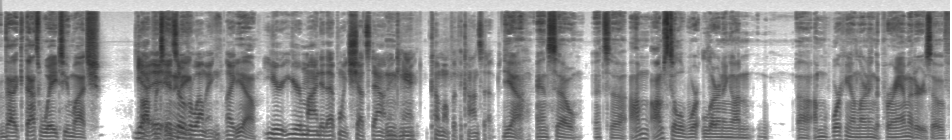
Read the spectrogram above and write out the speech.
like that's way too much. Yeah, it, it's overwhelming. Like Yeah, your your mind at that point shuts down and Mhm. can't come up with a concept. yeah, and so it's uh, I'm I'm still wor- learning on uh, I'm working on learning the parameters of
